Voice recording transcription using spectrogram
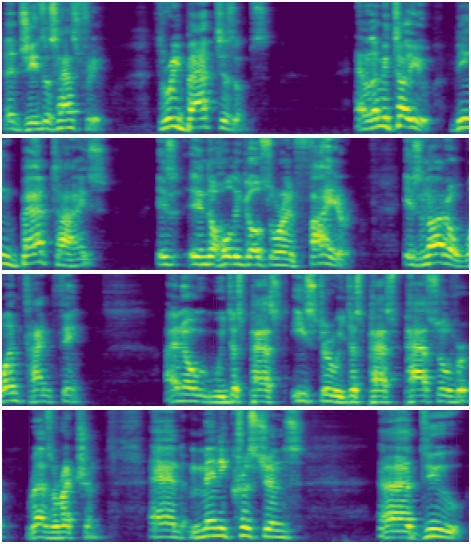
that Jesus has for you. Three baptisms. And let me tell you, being baptized is in the Holy Ghost or in fire is not a one-time thing. I know we just passed Easter, we just passed Passover, resurrection, and many Christians uh, do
